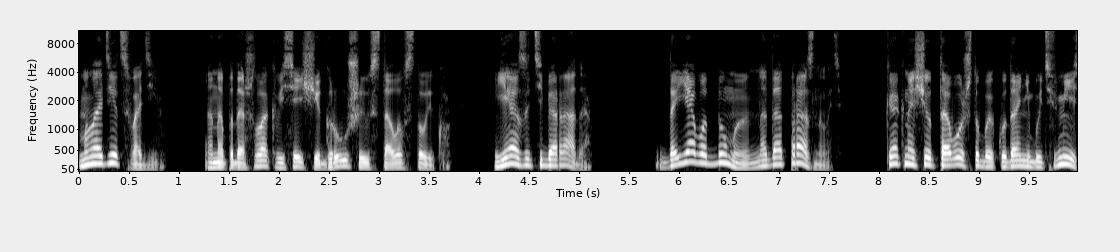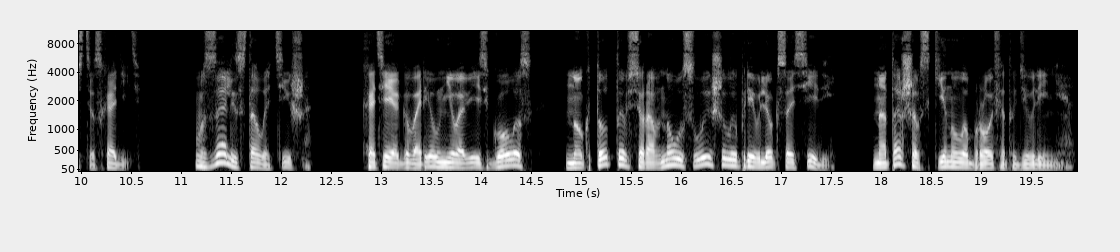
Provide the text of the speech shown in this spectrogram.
«Молодец, Вадим». Она подошла к висящей груше и встала в стойку. «Я за тебя рада». «Да я вот думаю, надо отпраздновать. Как насчет того, чтобы куда-нибудь вместе сходить?» В зале стало тише. Хотя я говорил не во весь голос, но кто-то все равно услышал и привлек соседей. Наташа вскинула бровь от удивления.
